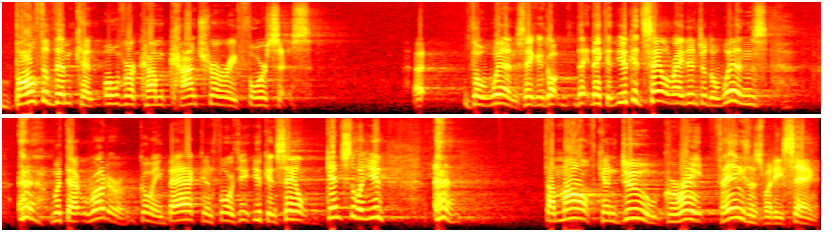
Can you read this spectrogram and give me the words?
Both of them can overcome contrary forces. Uh, the winds, they can go, they, they, can, you can sail right into the winds with that rudder going back and forth. You, you can sail against the wind. You, the mouth can do great things, is what he's saying.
